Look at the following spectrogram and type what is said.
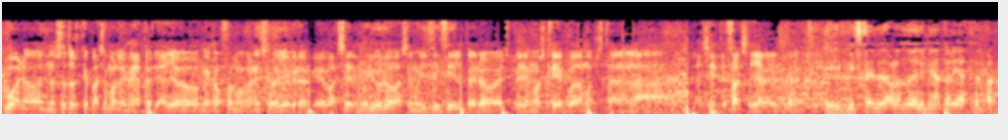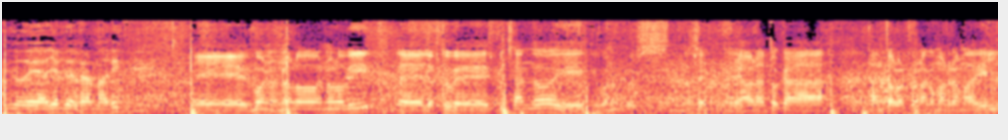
Bueno, nosotros que pasemos la eliminatoria, yo me conformo con eso. Yo creo que va a ser muy duro, va a ser muy difícil, pero esperemos que podamos estar en la, en la siguiente fase, ya veremos. ¿y viste, el- hablando de eliminatorias, el partido de ayer del Real Madrid? Eh, bueno, no lo, no lo vi, eh, lo estuve escuchando y, y bueno, pues no sé, eh, ahora toca tanto al Barcelona como al Real Madrid,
